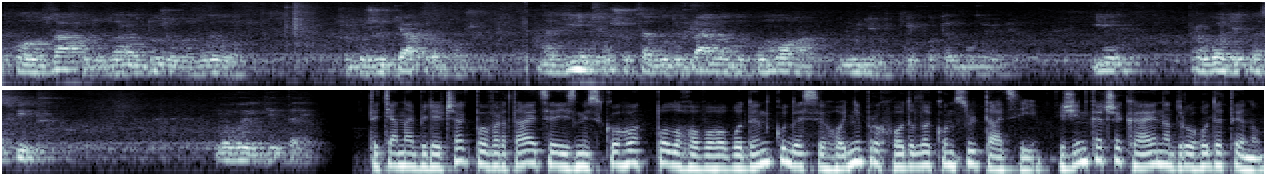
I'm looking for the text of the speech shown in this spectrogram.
такого заходу. Зараз дуже важливо, щоб життя продовжувати. Надіємося, що це буде певна допомога людям, які потребують і приводять на світ нових дітей. Тетяна Білічак повертається із міського пологового будинку, де сьогодні проходила консультації. Жінка чекає на другу дитину.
